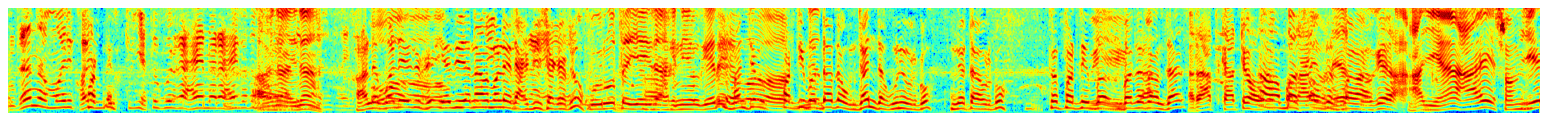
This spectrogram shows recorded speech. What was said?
हुन्छ नि मैले खै यस्तो कुरा राखे नराखेको त होइन, होइन। होइन मैले यदि यतिजनालाई मैले राखिदिइसकेको छु। कुरो त यही राख्ने हो के अरे? अब मान्छेको प्रतिबद्धता हुन्छ नि त उनीहरूको नेताहरूको। त्यो प्रतिबद्धता अनुसार रात काट्यो आज यहाँ आए सम्झिए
